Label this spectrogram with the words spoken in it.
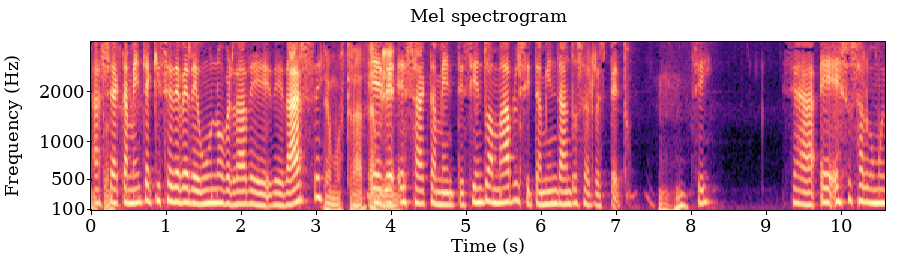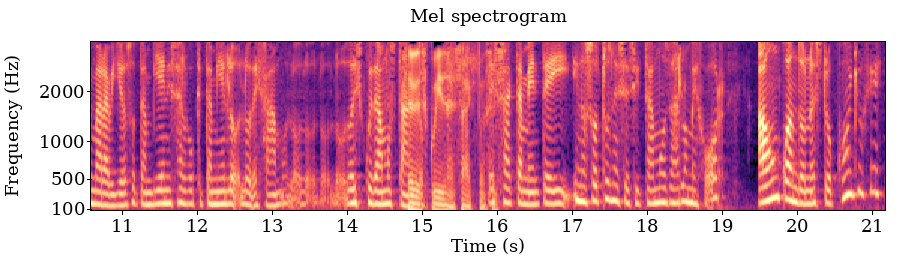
Entonces, Exactamente, aquí se debe de uno, ¿verdad? De, de darse. Demostrar Eh, también. exactamente, siendo amables y también dándose el respeto. Sí. O sea, eh, eso es algo muy maravilloso también, es algo que también lo, lo dejamos, lo, lo- lo- lo descuidamos tanto. Se descuida, exacto. sí. Exactamente, y, y nosotros necesitamos dar lo mejor, aun cuando nuestro cónyuge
